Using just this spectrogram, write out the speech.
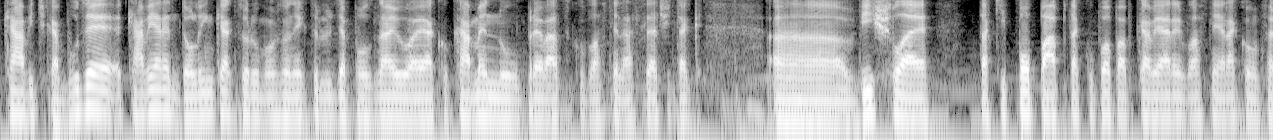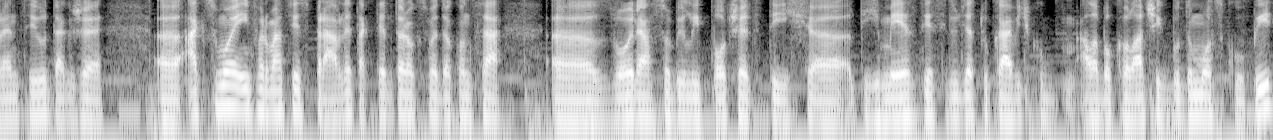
kávička bude. Kaviaren Dolinka, ktorú možno niektorí ľudia poznajú aj ako kamennú prevádzku vlastne na Sliači, tak uh, vyšle taký pop-up, takú pop-up kaviareň vlastne na konferenciu, takže uh, ak sú moje informácie správne, tak tento rok sme dokonca uh, zdvojnásobili počet tých, uh, tých miest, kde si ľudia tú kávičku alebo koláčik budú môcť kúpiť,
